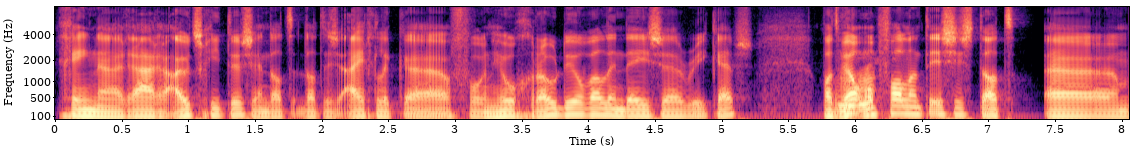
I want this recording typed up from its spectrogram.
geen eh, rare uitschieters. En dat, dat is eigenlijk eh, voor een heel groot deel wel in deze recaps. Wat wel Mhm. opvallend is, is dat ehm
